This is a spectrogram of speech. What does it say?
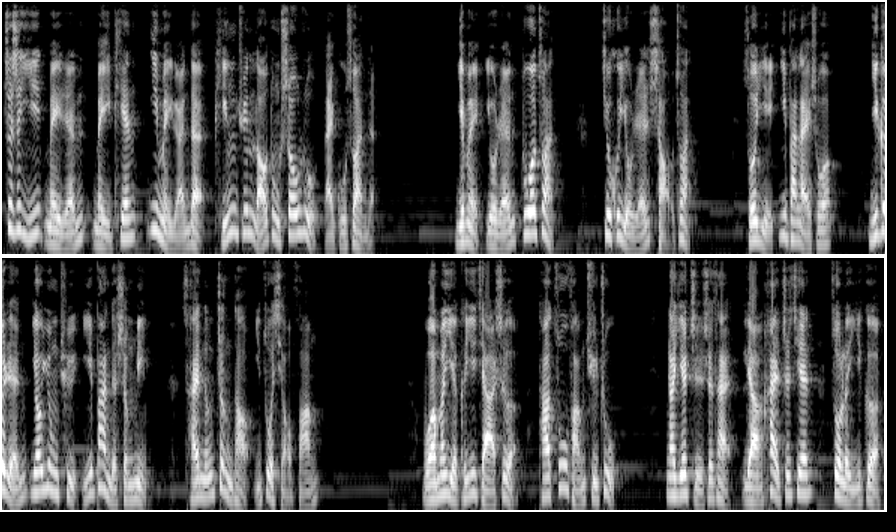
这是以每人每天一美元的平均劳动收入来估算的，因为有人多赚，就会有人少赚，所以一般来说，一个人要用去一半的生命才能挣到一座小房。我们也可以假设他租房去住。那也只是在两害之间做了一个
